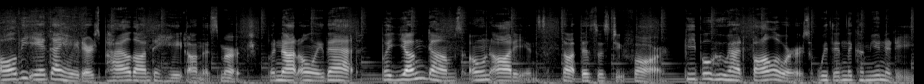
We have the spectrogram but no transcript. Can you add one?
All the anti haters piled on to hate on this merch. But not only that, but Young Dumb's own audience thought this was too far. People who had followers within the community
